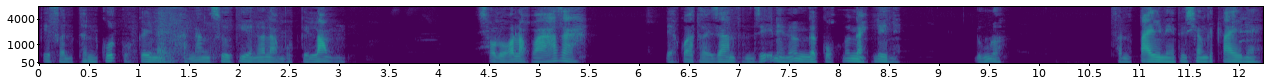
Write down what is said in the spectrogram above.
cái phần thân cốt của cây này khả năng xưa kia nó là một cái long. Sau đó là hóa ra để qua thời gian phần rễ này nó ngực cổ, nó ngảnh lên này. Đúng rồi. Phần tay này, tôi xem cái tay này.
